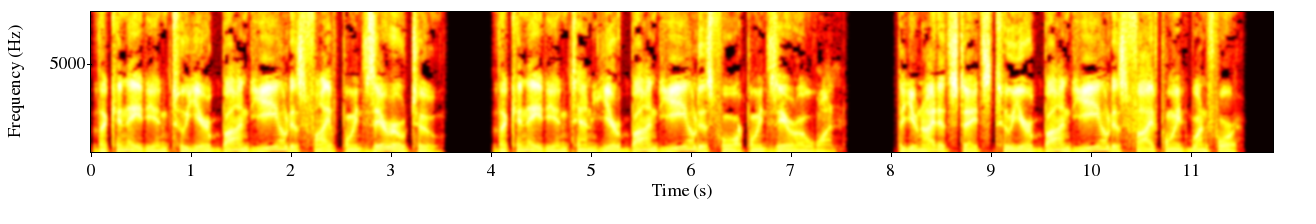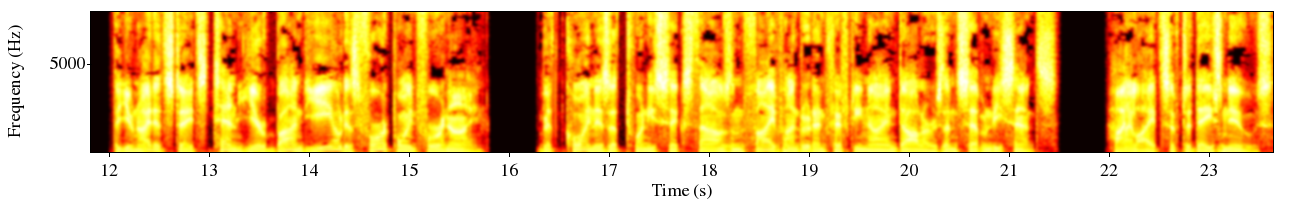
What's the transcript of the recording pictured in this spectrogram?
The Canadian two-year bond yield is 5.02. The Canadian 10-year bond yield is 4.01. The United States two-year bond yield is 5.14. The United States 10-year bond yield is 4.49. Bitcoin is at $26,559.70. Highlights of today's news.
